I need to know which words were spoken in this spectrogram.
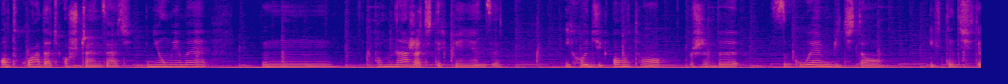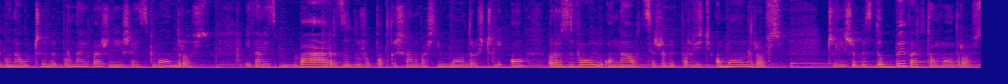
odkładać, oszczędzać, nie umiemy mm, pomnażać tych pieniędzy. I chodzi o to, żeby zgłębić to i wtedy się tego nauczymy, bo najważniejsza jest mądrość. I tam jest bardzo dużo podkreślane właśnie mądrość, czyli o rozwoju, o nauce, żeby prosić o mądrość, czyli żeby zdobywać tą mądrość.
